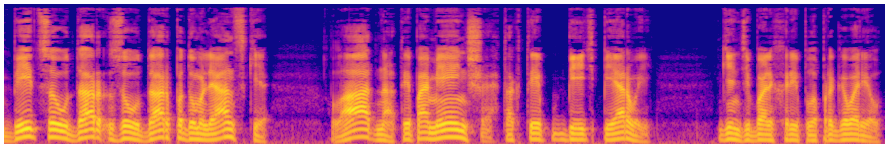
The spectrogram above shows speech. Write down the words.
Биться удар за удар по-думлянски!» «Ладно, ты поменьше, так ты бить первый», — Гендибаль хрипло проговорил.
